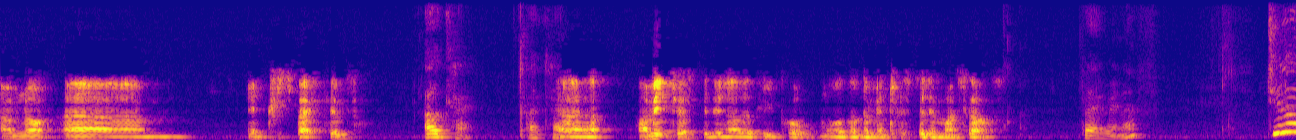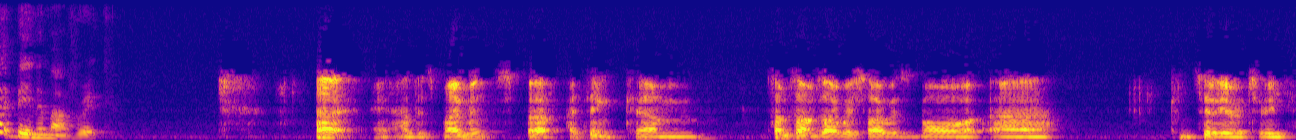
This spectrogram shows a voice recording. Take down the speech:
I'm not um, introspective. Okay. Okay. Uh, I'm interested in other people more than I'm interested in myself. Fair enough. Do you like being a maverick? Uh, it has its moments, but I think um, sometimes I wish I was more uh, conciliatory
